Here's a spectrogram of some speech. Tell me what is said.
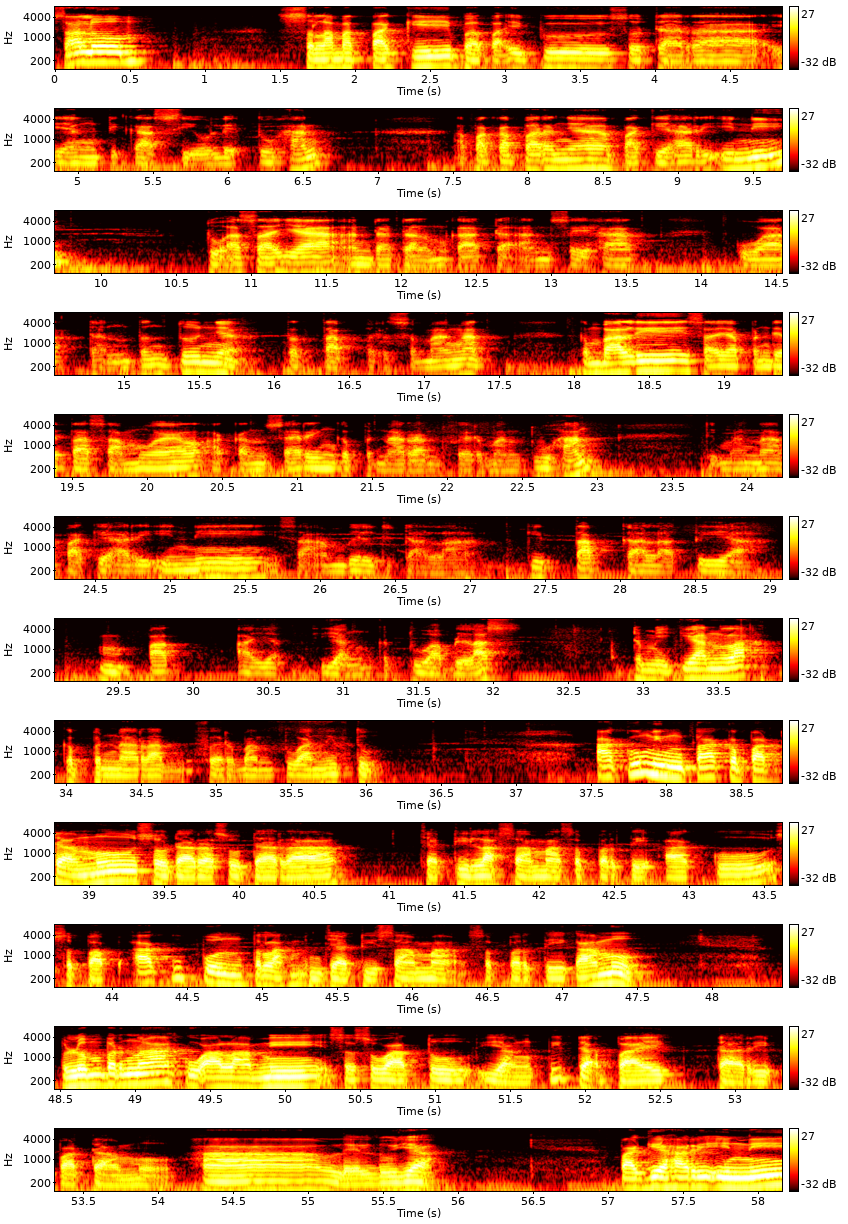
Salam, selamat pagi Bapak Ibu Saudara yang dikasih oleh Tuhan. Apa kabarnya pagi hari ini? Doa saya Anda dalam keadaan sehat, kuat, dan tentunya tetap bersemangat. Kembali saya Pendeta Samuel akan sharing kebenaran firman Tuhan di mana pagi hari ini saya ambil di dalam kitab Galatia 4 ayat yang ke-12 Demikianlah kebenaran firman Tuhan itu. Aku minta kepadamu saudara-saudara Jadilah sama seperti aku Sebab aku pun telah menjadi sama seperti kamu. Belum pernah kualami sesuatu yang tidak baik daripadamu. Haleluya. Pagi hari ini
